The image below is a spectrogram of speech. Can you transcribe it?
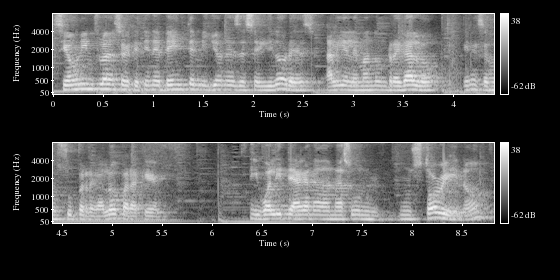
Si a un influencer que tiene 20 millones de seguidores, alguien le manda un regalo, tiene que ser un súper regalo para que igual y te haga nada más un, un story, ¿no?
